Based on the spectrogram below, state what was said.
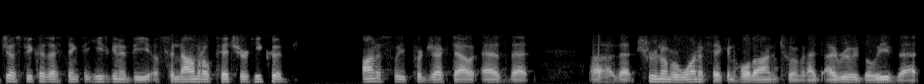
just because I think that he's going to be a phenomenal pitcher. He could honestly project out as that uh, that true number one if they can hold on to him, and I, I really believe that.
